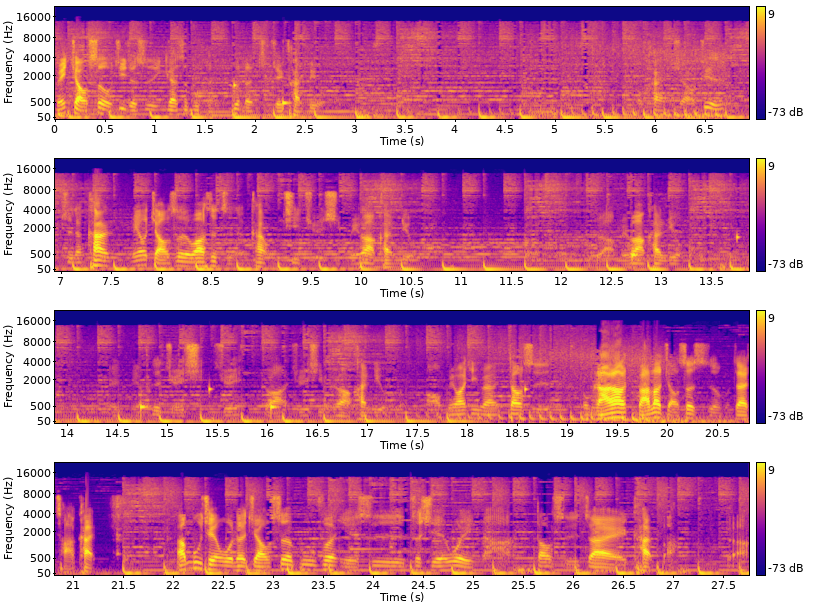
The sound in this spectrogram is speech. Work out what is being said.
没角色我记得是应该是不可能不能直接看六。看一下，我记得只能看没有角色的话是只能看武器觉醒，没办法看六。对啊，没办法看六。哎，不是觉醒，觉对吧？觉醒没办法看六。好，没关系，没关系，到时我们拿到拿到角色时，我们再查看。啊，目前我的角色部分也是这些未拿，到时再看吧，对啊。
